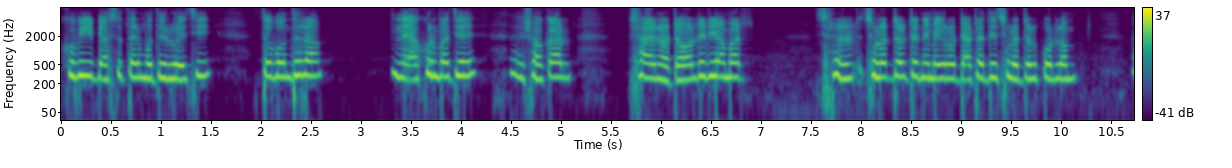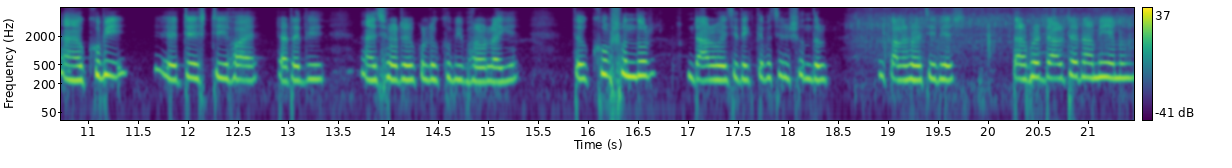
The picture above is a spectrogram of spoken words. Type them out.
খুবই ব্যস্ততার মধ্যে রয়েছি। তো বন্ধুরা, এখন বাজে সকাল সাড়ে নটা। অলরেডি আমার ছোলার- ডালটা নেমে গেলো, ডাটা দিয়ে ছোলার ডাল করলাম। খুবই টেস্টি হয় ডাটা দিয়ে। ছোলার ডাল করলে খুবই ভালো লাগে। তো খুব সুন্দর ডাল হয়েছে, দেখতে পাচ্ছেন সুন্দর কালার হয়েছে বেশ। তারপরে ডালটা নামিয়ে এবং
